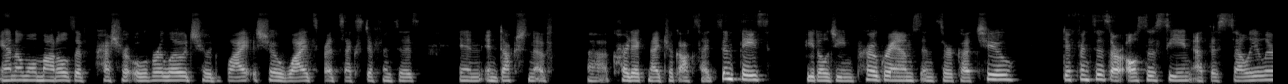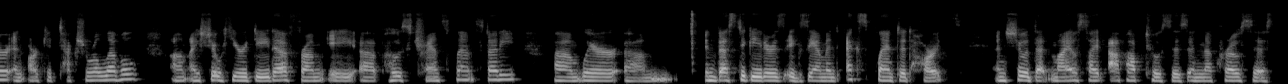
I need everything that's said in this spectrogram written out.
Animal models of pressure overload showed wi- show widespread sex differences in induction of uh, cardiac nitric oxide synthase, fetal gene programs, and SERCA2. Differences are also seen at the cellular and architectural level. Um, I show here data from a uh, post transplant study um, where um, investigators examined explanted hearts and showed that myocyte apoptosis and necrosis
